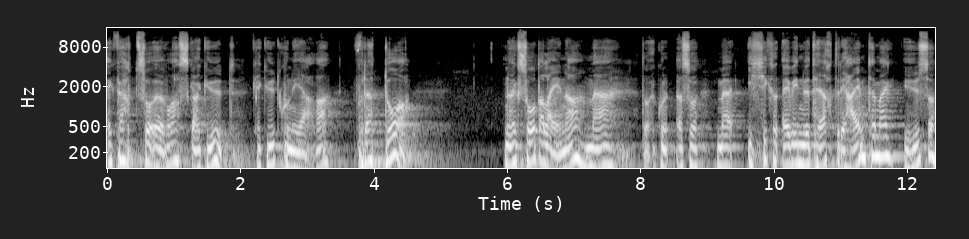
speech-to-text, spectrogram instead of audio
Jeg ble så overraska av Gud, hva Gud kunne gjøre. For det da, når jeg det alene med altså, med ikke, Jeg inviterte de hjem til meg i huset,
